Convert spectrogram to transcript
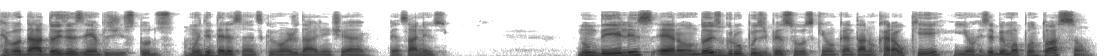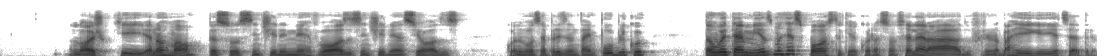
Eu vou dar dois exemplos de estudos muito interessantes que vão ajudar a gente a pensar nisso. Num deles eram dois grupos de pessoas que iam cantar no karaokê e iam receber uma pontuação. Lógico que é normal pessoas se sentirem nervosas, se sentirem ansiosas quando vão se apresentar em público, então vai ter a mesma resposta, que é coração acelerado, frio na barriga e etc.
